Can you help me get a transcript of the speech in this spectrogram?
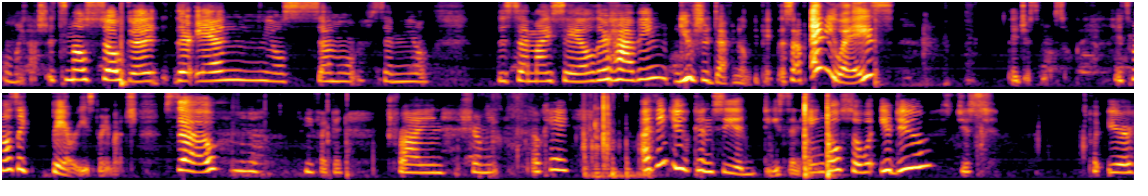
Oh my gosh, it smells so good. Their annual sem semi the semi sale they're having. You should definitely pick this up. Anyways, it just smells so good. It smells like berries, pretty much. So I'm gonna see if I can try and show me. Okay, I think you can see a decent angle. So what you do is just put your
